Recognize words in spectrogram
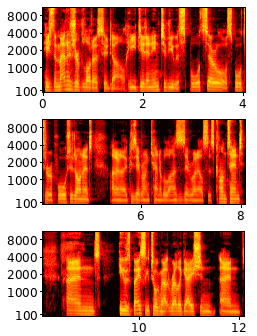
He's the manager of Lotto Soudal. He did an interview with Sporza, or Sporza reported on it. I don't know, because everyone cannibalizes everyone else's content. And he was basically talking about relegation, and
